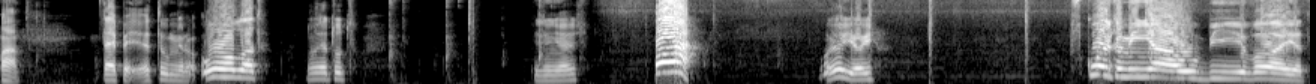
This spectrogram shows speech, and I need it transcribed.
А, ты опять... Ты умер. О, Влад! Ну, я тут... Извиняюсь. А! Ой-ой-ой. Сколько меня убивает?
